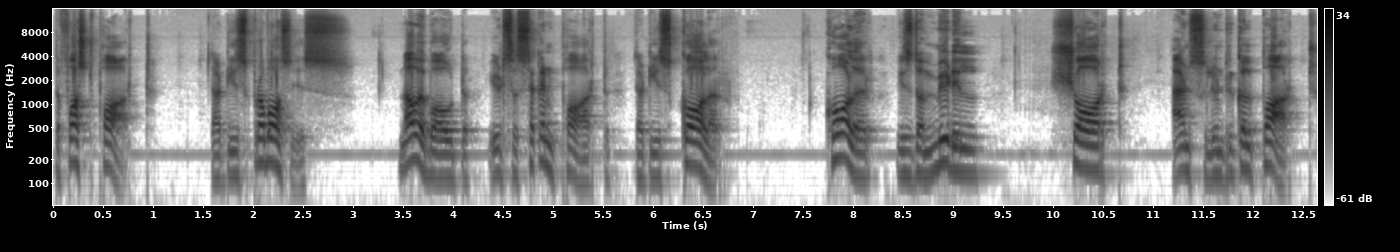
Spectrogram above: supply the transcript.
the first part, that is proboscis. Now about its second part, that is collar. Collar is the middle, short and cylindrical part.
